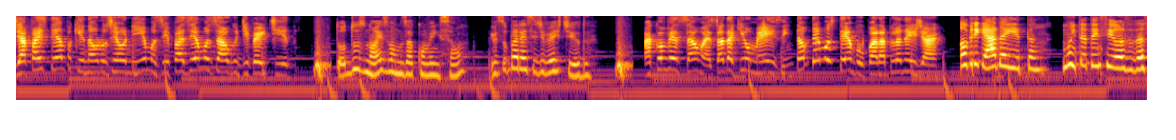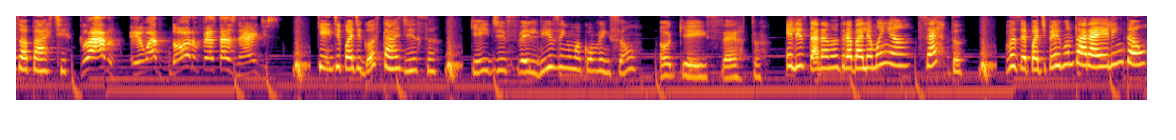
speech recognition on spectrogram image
Já faz tempo que não nos reunimos e fazemos algo divertido. Todos nós vamos à convenção? Isso parece divertido. A convenção é só daqui a um mês, então temos tempo para planejar. Obrigada, Ethan. Muito atencioso da sua parte. Claro, eu adoro festas nerds. Cade pode gostar disso. Cade feliz em uma convenção? Ok, certo. Ele estará no trabalho amanhã, certo? Você pode perguntar a ele então.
